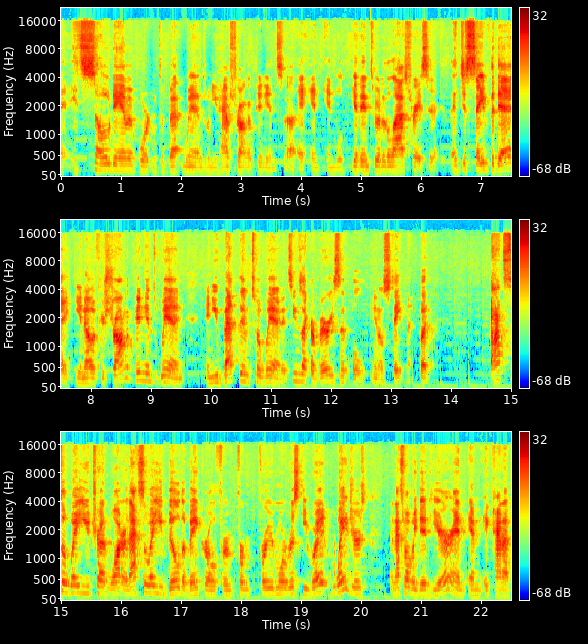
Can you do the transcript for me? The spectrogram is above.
it's so damn important to bet wins when you have strong opinions uh, and and we'll get into it in the last race they just save the day you know if your strong opinions win and you bet them to win. It seems like a very simple you know statement but that's the way you tread water. That's the way you build a bankroll for for, for your more risky wa- wagers. And that's what we did here. And and it kind of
